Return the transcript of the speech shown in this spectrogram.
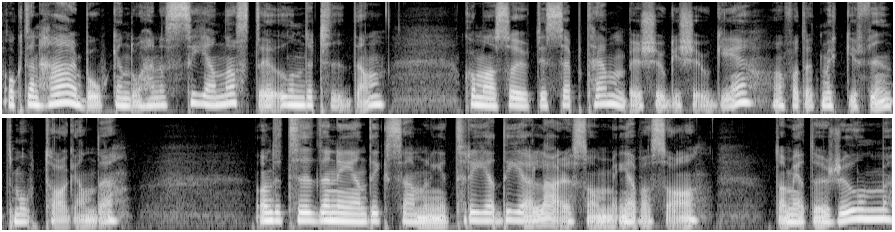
Och den här boken, då, hennes senaste under tiden, kom alltså ut i september 2020 och har fått ett mycket fint mottagande. Under tiden är en diktsamling i tre delar, som Eva sa. De heter Rum,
